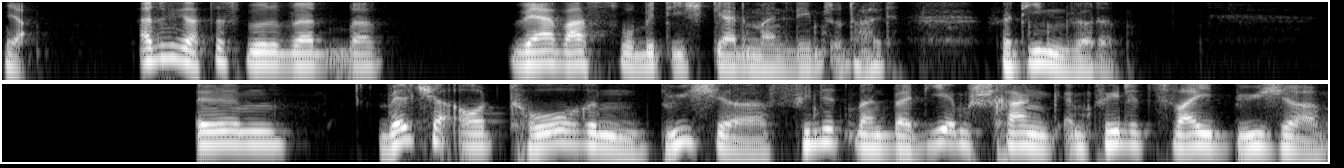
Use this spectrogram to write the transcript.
Ja. Also wie gesagt, das würde, wäre wäre was, womit ich gerne meinen Lebensunterhalt verdienen würde. Ähm, welche Autoren, Bücher findet man bei dir im Schrank? Empfehle zwei Bücher.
